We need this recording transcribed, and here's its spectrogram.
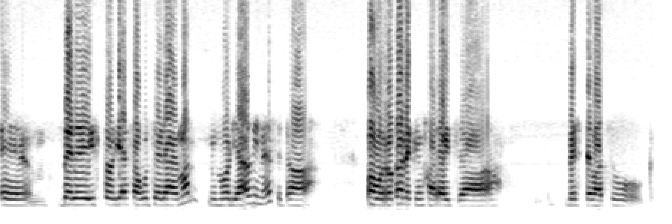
em, bere historia ezagutzera eman, memoria eginez, eta, ba, borrokarekin jarraitzea beste batzuk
